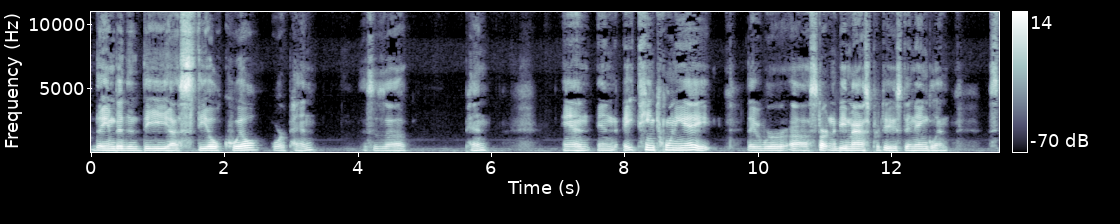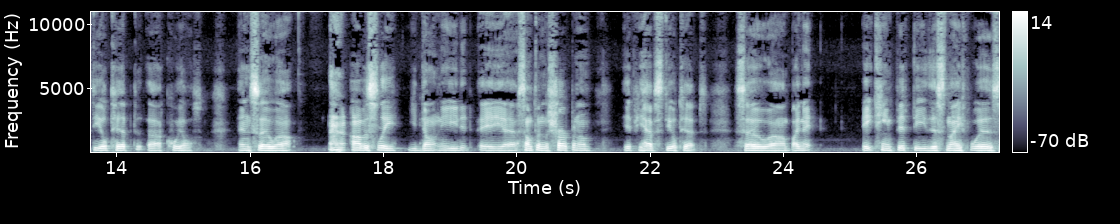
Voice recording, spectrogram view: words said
they invented the uh, steel quill or pen. This is a pen. And in 1828, they were uh, starting to be mass produced in England, steel tipped uh, quills. And so, uh, obviously, you don't need a uh, something to sharpen them if you have steel tips. So, uh, by 1850, this knife was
